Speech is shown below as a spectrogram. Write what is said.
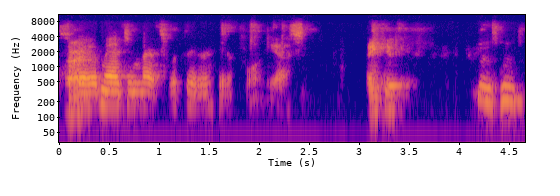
so All I imagine that's what they're here for. Yes. Thank you. Mhm. Agreement?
